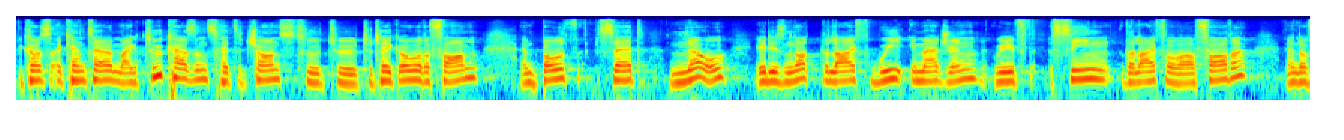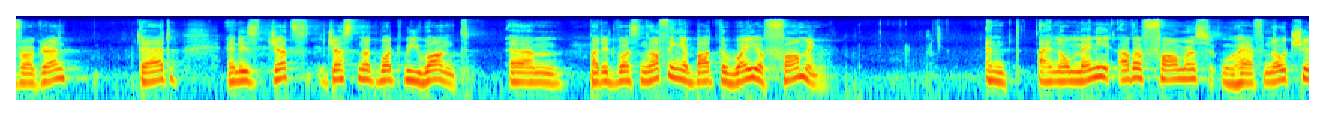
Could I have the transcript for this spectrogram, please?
because I can tell my two cousins had the chance to, to, to take over the farm, and both said, No, it is not the life we imagine. We've seen the life of our father and of our granddad, and it's just, just not what we want. um, but it was nothing about the way of farming. And I know many other farmers who have no chi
